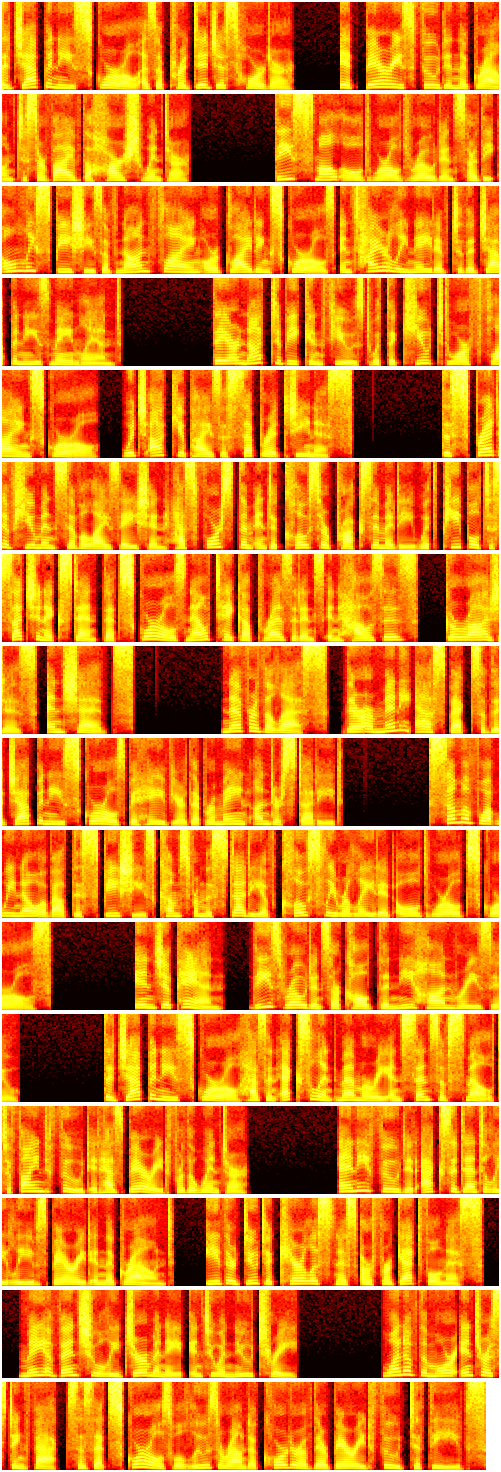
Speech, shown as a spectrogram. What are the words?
The Japanese squirrel is a prodigious hoarder. It buries food in the ground to survive the harsh winter. These small Old World rodents are the only species of non-flying or gliding squirrels entirely native to the Japanese mainland. They are not to be confused with the cute dwarf flying squirrel, which occupies a separate genus. The spread of human civilization has forced them into closer proximity with people to such an extent that squirrels now take up residence in houses, garages, and sheds. Nevertheless, there are many aspects of the Japanese squirrel's behavior that remain understudied. Some of what we know about this species comes from the study of closely related Old World squirrels. In Japan, these rodents are called the Nihon Risu. The Japanese squirrel has an excellent memory and sense of smell to find food it has buried for the winter. Any food it accidentally leaves buried in the ground, either due to carelessness or forgetfulness, may eventually germinate into a new tree. One of the more interesting facts is that squirrels will lose around a quarter of their buried food to thieves.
